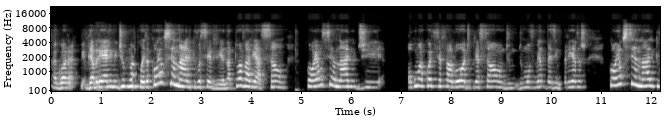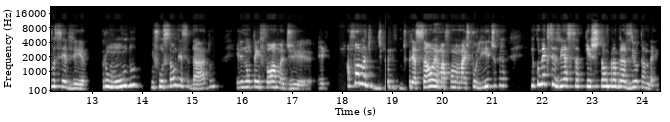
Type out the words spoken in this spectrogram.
Agora, Gabriele, me diga uma coisa: qual é o cenário que você vê, na tua avaliação, qual é o cenário de alguma coisa que você falou, de pressão, de, movimento das empresas? Qual é o cenário que você vê para o mundo em função desse dado? Ele não tem forma de. A forma de, de pressão é uma forma mais política. E como é que você vê essa questão para o Brasil também?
